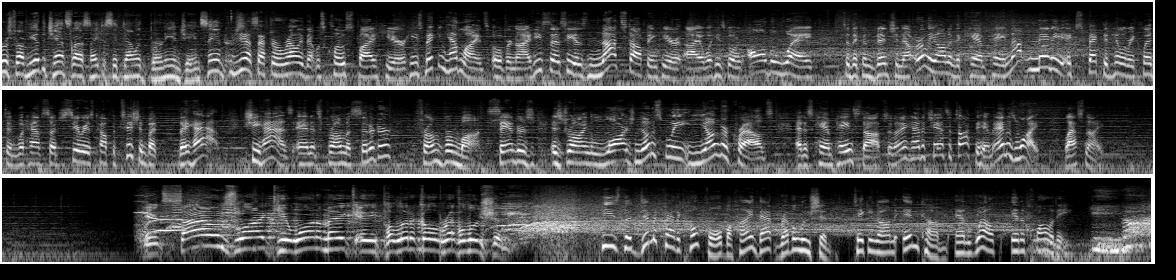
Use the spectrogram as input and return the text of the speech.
first, Rob, you had the chance last night to sit down with Bernie and Jane Sanders. Yes, after a rally that was close by here. He's making headlines overnight. He says he is not stopping here at Iowa. He's going all the way to the convention. Now, early on in the campaign, not many expected Hillary Clinton would have such serious competition, but they have. She has, and it's from a senator from Vermont. Sanders is drawing large, noticeably younger crowds at his campaign stops, and I had a chance to talk to him and his wife last night. It sounds like you want to make a political revolution. He's the Democratic hopeful behind that revolution, taking on income and wealth inequality. Enough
